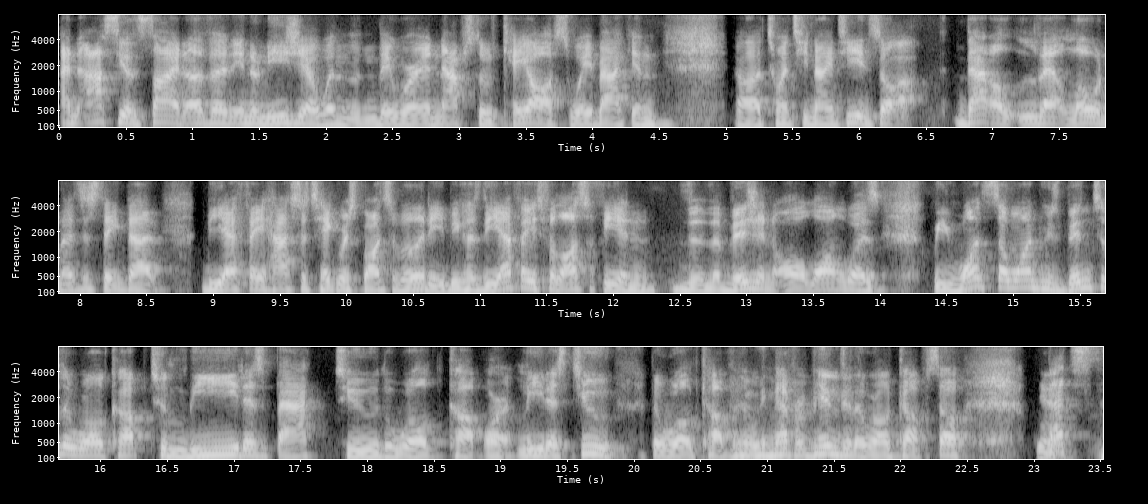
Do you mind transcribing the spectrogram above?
an ASEAN side other than Indonesia when they were in absolute chaos way back in uh, 2019. So uh, that that alone, I just think that the FA has to take responsibility because the FA's philosophy and the, the vision all along was we want someone who's been to the World Cup to lead us back to the World Cup or lead us to the World Cup, and we've never been to the World Cup. So yeah. that's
